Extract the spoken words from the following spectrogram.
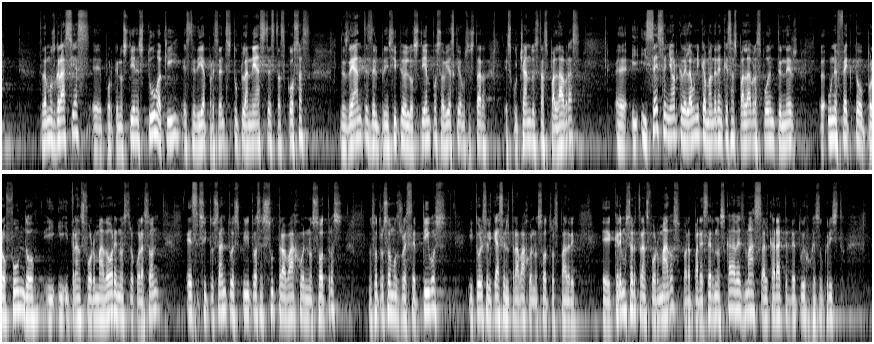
Te damos gracias eh, porque nos tienes tú aquí este día presentes. Tú planeaste estas cosas. Desde antes del principio de los tiempos sabías que íbamos a estar escuchando estas palabras. Eh, y, sé, Señor, que de la única manera en que esas palabras pueden tener eh, un efecto profundo y, transformador en nuestro corazón es si tu Santo Espíritu hace su trabajo en nosotros. Nosotros somos receptivos y tú eres el que hace el trabajo en nosotros, Padre. Eh, queremos ser transformados para parecernos cada vez más al carácter de tu Hijo Jesucristo.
